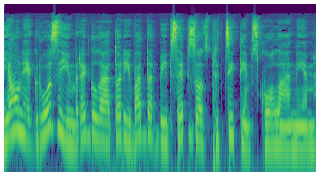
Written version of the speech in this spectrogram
Jaunie grozījumi regulētu arī vardarbības epizodes pret citiem skolēniem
